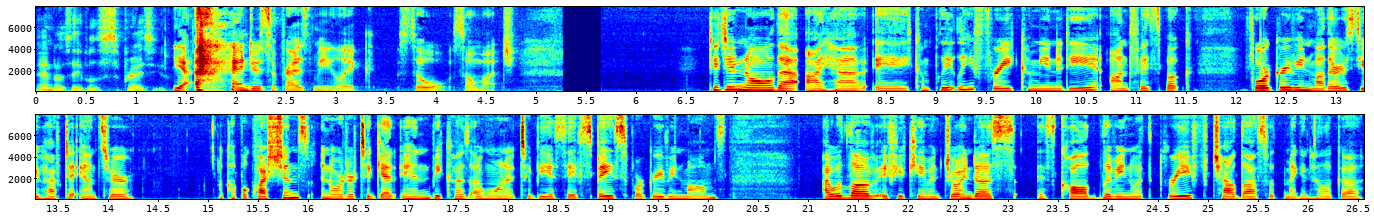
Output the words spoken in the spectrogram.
And I was able to surprise you. Yeah, and you surprised me like so so much. Did you know that I have a completely free community on Facebook for grieving mothers? You have to answer a couple questions in order to get in because I want it to be a safe space for grieving moms. I would love if you came and joined us. It's called Living with Grief Child Loss with Megan Hillica.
